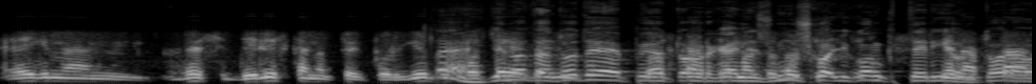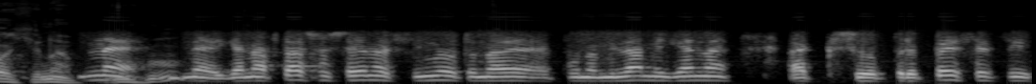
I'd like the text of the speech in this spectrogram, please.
έγιναν, δεν συντηρήθηκαν από το Υπουργείο. Ναι, ποτέ γίνονταν τότε το Οργανισμό Σχολικών Κτηρίων, τώρα όχι. Ναι. Ναι, ναι, για να φτάσουν σε ένα σημείο το να, που να μιλάμε για ένα αξιοπρεπές έτσι,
